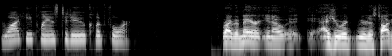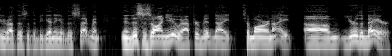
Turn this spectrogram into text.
what he plans to do. Clip four. Right, but Mayor, you know, as you were we were just talking about this at the beginning of this segment, you know, this is on you after midnight tomorrow night. Um, you're the mayor,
